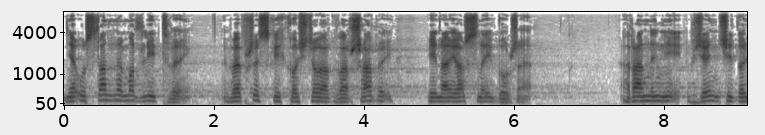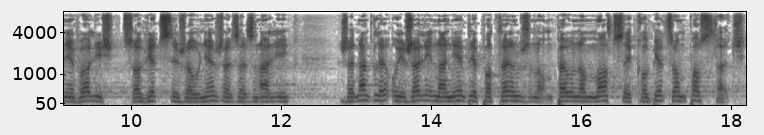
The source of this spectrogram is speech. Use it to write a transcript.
nieustanne modlitwy we wszystkich kościołach Warszawy i na Jasnej Górze. Ranni, wzięci do niewoli sowieccy żołnierze zeznali, że nagle ujrzeli na niebie potężną, pełną mocy kobiecą postać,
